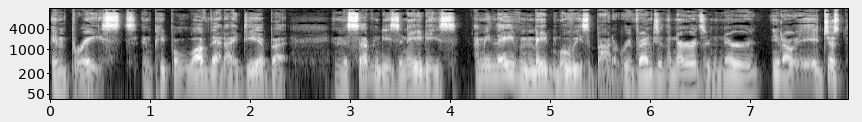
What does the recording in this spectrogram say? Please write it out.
embraced and people love that idea. But in the 70s and 80s, I mean, they even made movies about it Revenge of the Nerds or Nerd. You know, it just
